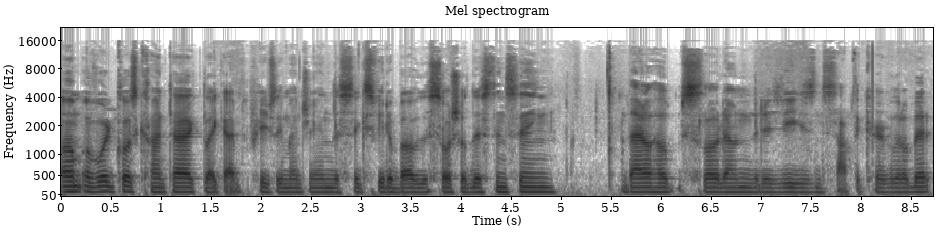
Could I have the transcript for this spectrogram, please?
um, avoid close contact like i previously mentioned the six feet above the social distancing that'll help slow down the disease and stop the curve a little bit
